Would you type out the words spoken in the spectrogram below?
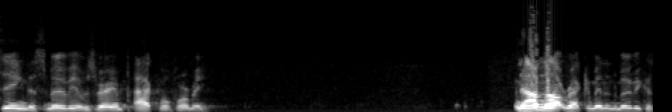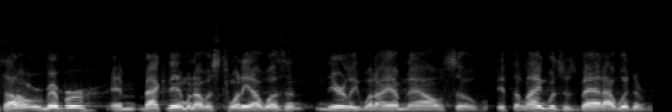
seeing this movie. It was very impactful for me. Now, I'm not recommending the movie because I don't remember. And back then, when I was 20, I wasn't nearly what I am now. So if the language was bad, I wouldn't have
